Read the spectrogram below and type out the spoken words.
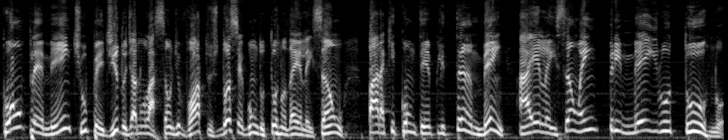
complemente o pedido de anulação de votos do segundo turno da eleição para que contemple também a eleição em primeiro turno.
